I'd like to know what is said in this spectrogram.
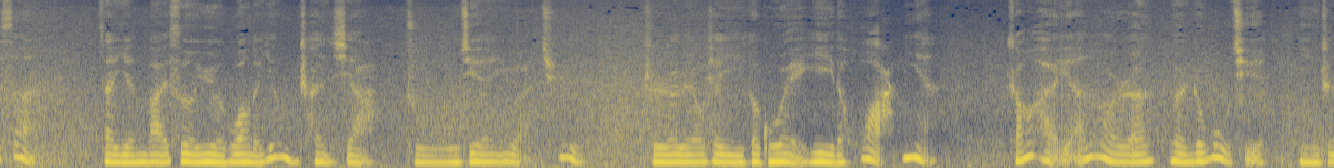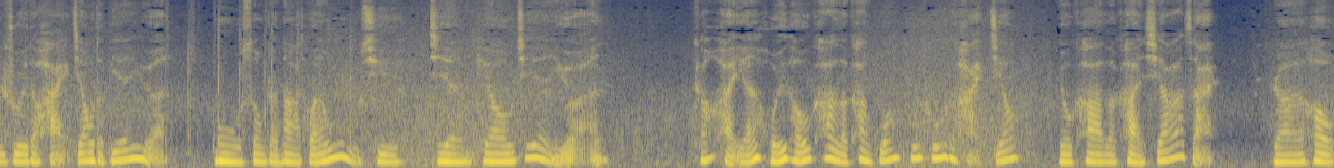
散，在银白色月光的映衬下，逐渐远去，只留下一个诡异的画面。张海岩二人跟着雾气，一直追到海礁的边缘，目送着那团雾气渐飘渐远。张海岩回头看了看光秃秃的海礁，又看了看虾仔，然后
